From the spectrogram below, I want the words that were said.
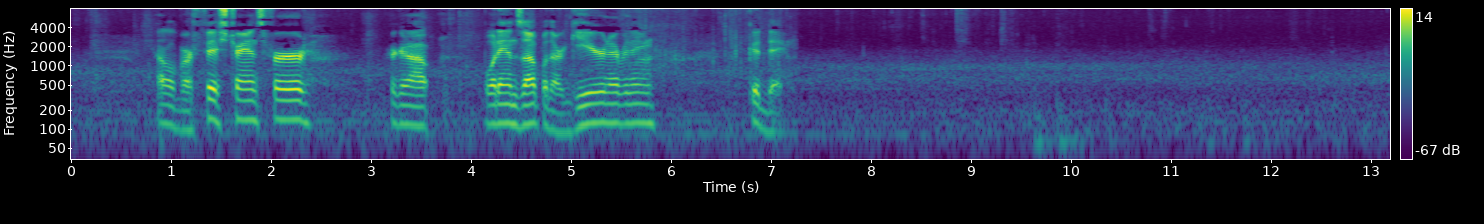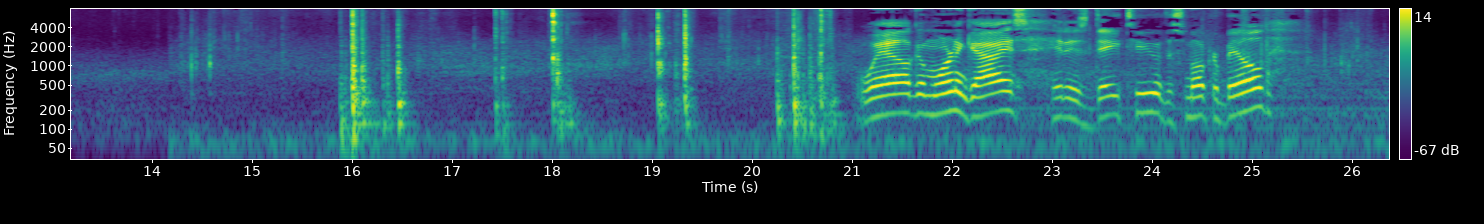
All of our fish transferred. Figured out what ends up with our gear and everything. Good day. Well, good morning, guys. It is day two of the smoker build.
